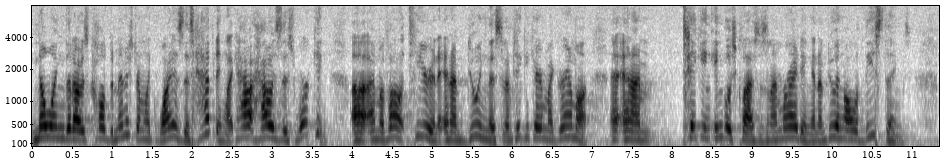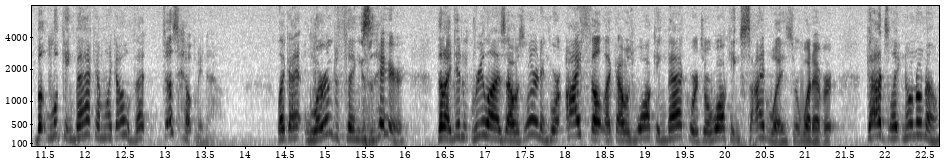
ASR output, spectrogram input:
knowing that I was called to minister, I'm like, why is this happening? Like, how, how is this working? Uh, I'm a volunteer and, and I'm doing this and I'm taking care of my grandma and, and I'm taking English classes and I'm writing and I'm doing all of these things. But looking back, I'm like, oh, that does help me now. Like, I learned things there that I didn't realize I was learning, where I felt like I was walking backwards or walking sideways or whatever. God's like, no, no, no.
